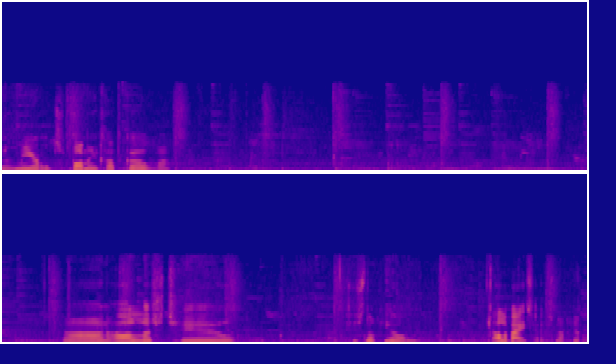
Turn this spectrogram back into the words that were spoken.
Er meer ontspanning gaat komen. Gewoon alles chill. Ze is nog jong. Allebei zijn ze nog jong.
